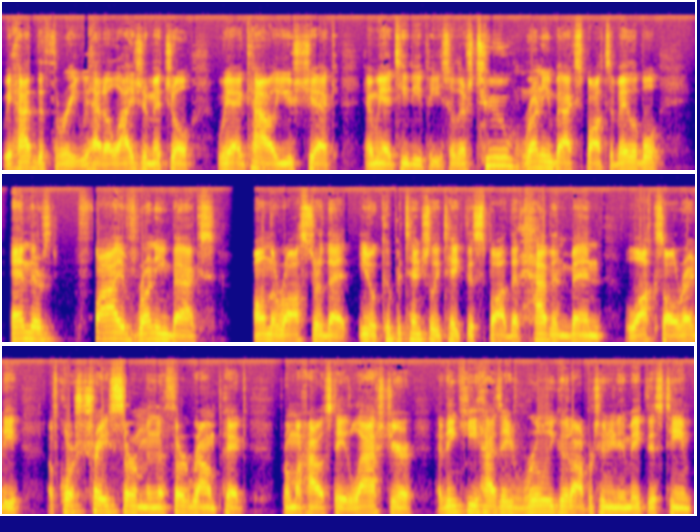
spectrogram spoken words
we had the three. We had Elijah Mitchell, we had Kyle Juszczyk, and we had TDP. So there's two running back spots available, and there's five running backs on the roster that you know could potentially take this spot that haven't been locks already. Of course, Trey Sermon, the third round pick from Ohio State last year, I think he has a really good opportunity to make this team.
